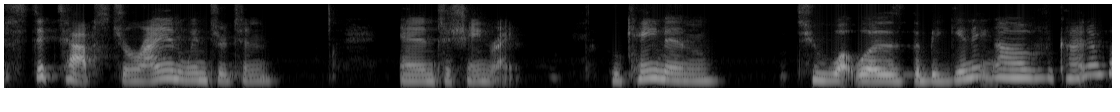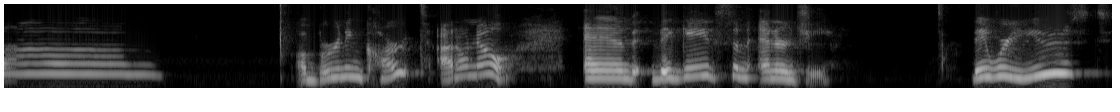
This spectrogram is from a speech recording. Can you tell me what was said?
stick taps to Ryan Winterton and to Shane Wright, who came in to what was the beginning of kind of a a burning cart. I don't know. And they gave some energy. They were used.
